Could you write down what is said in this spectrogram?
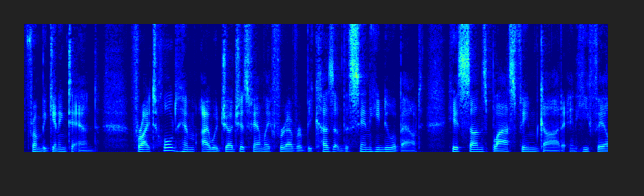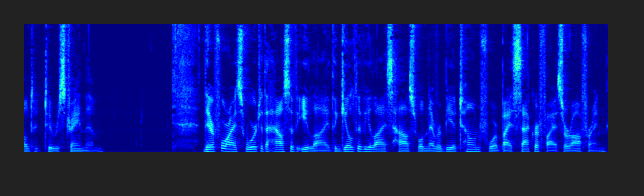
from beginning to end. For I told him I would judge his family forever because of the sin he knew about. His sons blasphemed God, and he failed to restrain them. Therefore I swore to the house of Eli, the guilt of Eli's house will never be atoned for by sacrifice or offering.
